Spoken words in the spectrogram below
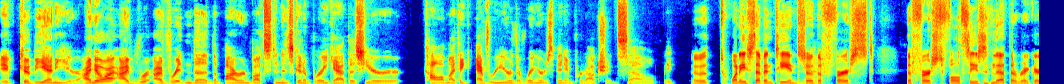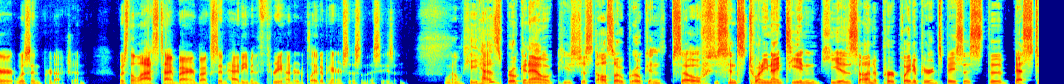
It could be any year. I know I, have I've written the the Byron Buxton is going to break out this year column. I think every year the Ringer's been in production. So it, it was 2017. Yeah. So the first the first full season that the Ringer was in production was the last time Byron Buxton had even 300 plate appearances in the season. Well, he has broken out. He's just also broken. So since 2019, he is on a per plate appearance basis the best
